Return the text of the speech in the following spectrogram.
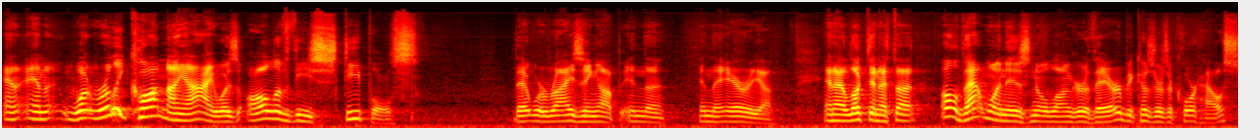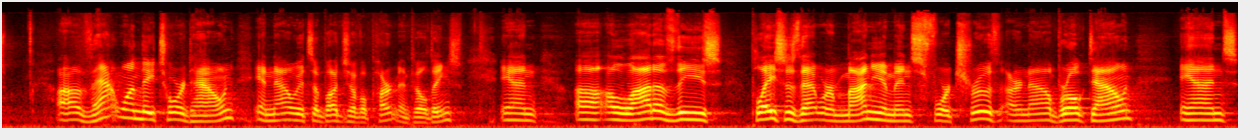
And, and what really caught my eye was all of these steeples that were rising up in the, in the area. And I looked and I thought, oh, that one is no longer there because there's a courthouse. Uh, that one they tore down, and now it's a bunch of apartment buildings. And uh, a lot of these places that were monuments for truth are now broke down, and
